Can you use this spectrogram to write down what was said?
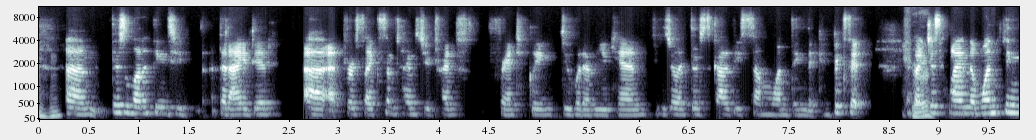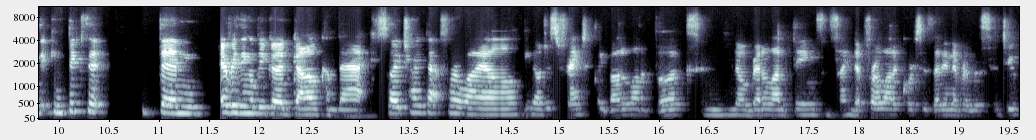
mm-hmm. um, there's a lot of things you that i did uh, at first like sometimes you try to frantically do whatever you can because you're like there's got to be some one thing that can fix it sure. if i just find the one thing that can fix it then everything will be good. God will come back. So I tried that for a while, you know, just frantically bought a lot of books and, you know, read a lot of things and signed up for a lot of courses that I never listened to.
